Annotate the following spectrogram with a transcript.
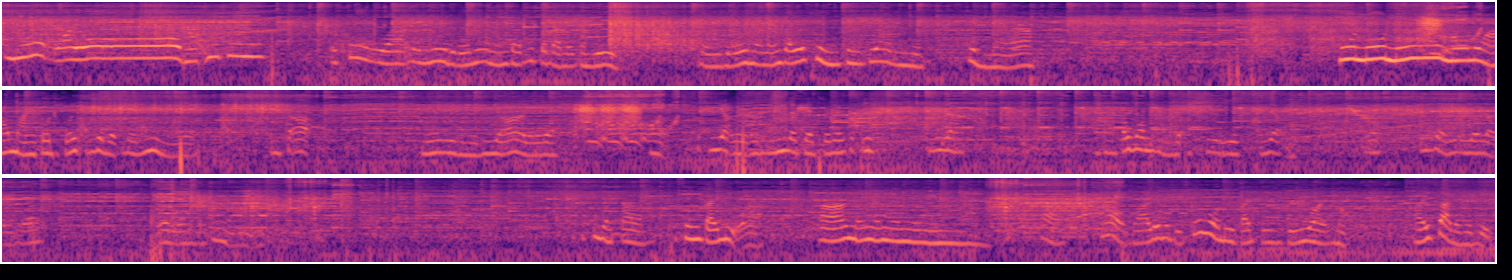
คิ้วโอ้ยโอ้มาอีกทีโอ้โหว้าวมันยืดอยู่นี่มันจะพูดประดับมันยืดโอ้ยมันจะได้สิ่งสิ่งที่มันอยู่สิ่งนี้อะนู่นนู่นนู่นนู่นนู่นเอาหมายกดไว้ที่จะแบบนี้เลยมันจะนู่นมันเยอะเลยว่ะอยากเลยวันนี้จะเจ็บไปเลยสักทีนี่นะต้องวางแผนแบบนี้อยากเลย giờ sao là xin cái biểu à à nó nó nó nó à nó ở và lên một cái một đi cái gì cũng rồi mà thấy sao được gì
